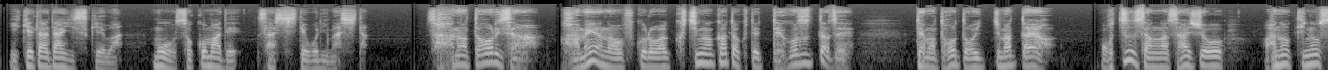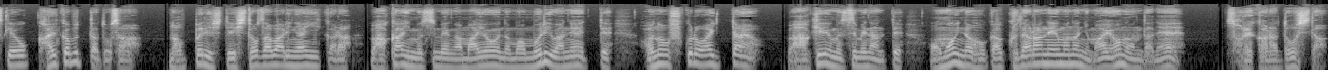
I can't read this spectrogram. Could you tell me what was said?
う。池田大輔はもうそこまで察しておりました。その通りさ。亀屋のお袋は口が硬くて手こずったぜ。でもとうとう言っちまったよ。お通さんが最初、あの木之助を買いかぶったとさ。のっぺりして人触りがいいから若い娘が迷うのも無理はねえってあの袋は言ったよ。若え娘なんて思いのほかくだらねえものに迷うもんだね。それからどうした？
